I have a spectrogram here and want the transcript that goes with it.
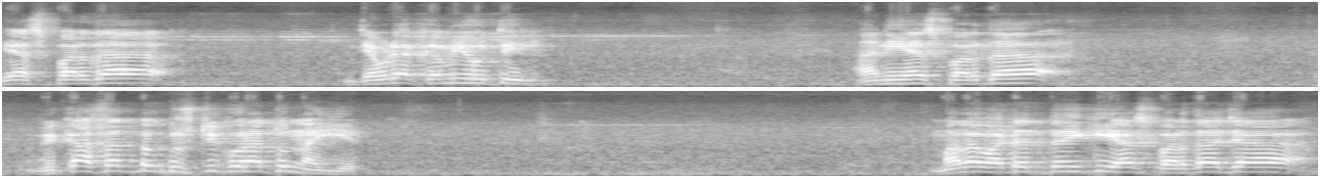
या स्पर्धा जेवढ्या कमी होतील आणि या स्पर्धा विकासात्मक दृष्टिकोनातून नाही आहेत मला वाटत नाही की ह्या स्पर्धा ज्या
